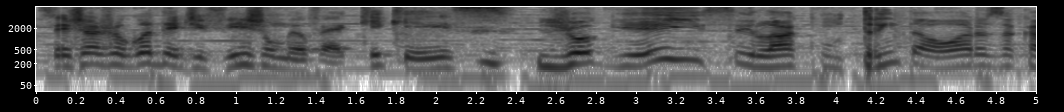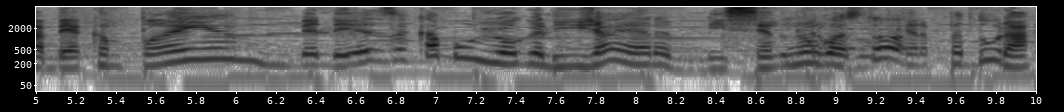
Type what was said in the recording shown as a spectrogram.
Você já jogou The Division, meu velho? Que que é isso? Joguei, sei lá, com 30 horas, acabei a campanha, beleza, acabou o jogo ali, já era. E sendo Não gostou? era pra durar.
